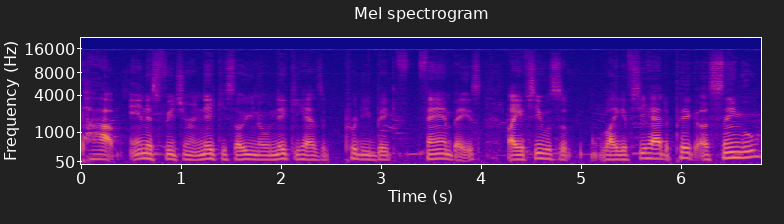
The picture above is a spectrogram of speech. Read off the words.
pop, and it's featuring Nicki. So you know Nicki has a pretty big fan base. Like if she was a, like if she had to pick a single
